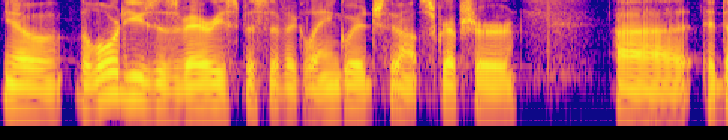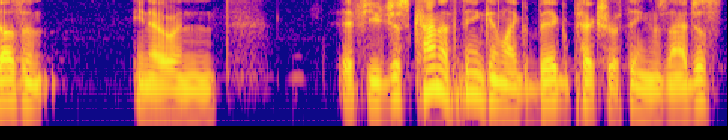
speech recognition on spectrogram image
you know, the Lord uses very specific language throughout Scripture. Uh, it doesn't, you know, and if you just kind of think in like big picture things, and I just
